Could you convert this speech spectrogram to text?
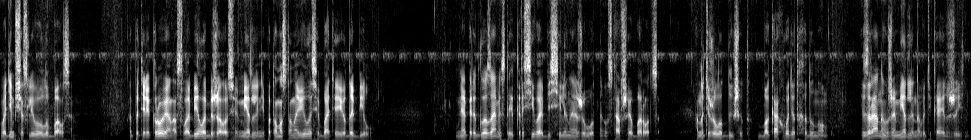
Вадим счастливо улыбался. От потери крови она слабела, бежала все медленнее, потом остановилась, и батя ее добил. У меня перед глазами стоит красивое обессиленное животное, уставшее бороться. Оно тяжело дышит, бока ходят ходуном. Из раны уже медленно вытекает жизнь.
